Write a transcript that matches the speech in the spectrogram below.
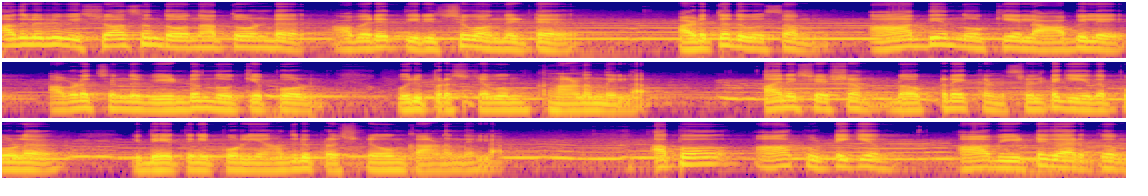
അതിലൊരു വിശ്വാസം തോന്നാത്തതുകൊണ്ട് അവരെ തിരിച്ചു വന്നിട്ട് അടുത്ത ദിവസം ആദ്യം നോക്കിയ ലാബിൽ അവിടെ ചെന്ന് വീണ്ടും നോക്കിയപ്പോൾ ഒരു പ്രശ്നവും കാണുന്നില്ല. അതിനുശേഷം ഡോക്ടറെ കൺസൾട്ട് ചെയ്തപ്പോൾ ഇദ്ദേഹത്തിന് ഇപ്പോൾ യാതൊരു പ്രശ്നവും കാണുന്നില്ല. അപ്പോൾ ആ കുട്ടിക്കും ആ വീട്ടുകാർക്കും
